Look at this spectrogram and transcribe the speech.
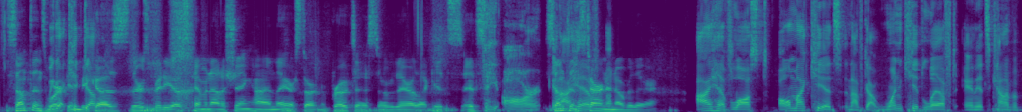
Something's working kicked out. because there's videos coming out of Shanghai and they are starting to protest over there. Like it's it's they are. Something's have, turning over there. I have lost all my kids, and I've got one kid left, and it's kind of a.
